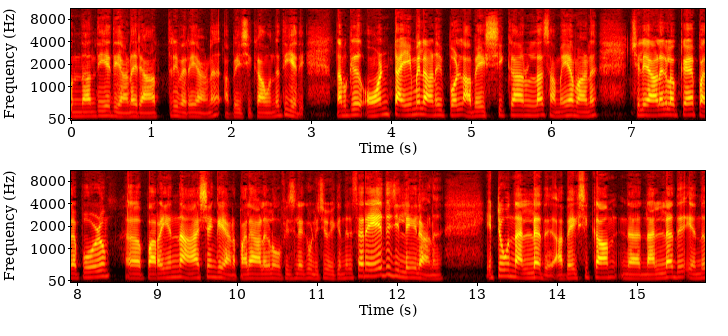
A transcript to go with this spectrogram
ഒന്നാം തീയതിയാണ്. രാത്രി വരെയാണ് അപേക്ഷിക്കാവുന്ന തീയതി. നമുക്ക് ഓൺ ടൈമിലാണ് ഇപ്പോൾ അപേക്ഷിക്കാനുള്ള സമയമാണ്. ചില ആളുകളൊക്കെ പലപ്പോഴും പറയുന്ന ആശങ്കയാണ്. പല ആളുകളും ഓഫീസിലേക്ക് വിളിച്ചു ചോദിക്കുന്നത് സാർ ഏത് ജില്ലയിലാണ്? ഏറ്റവും നല്ലത് അപേക്ഷിക്കാം നല്ലത് എന്ന്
